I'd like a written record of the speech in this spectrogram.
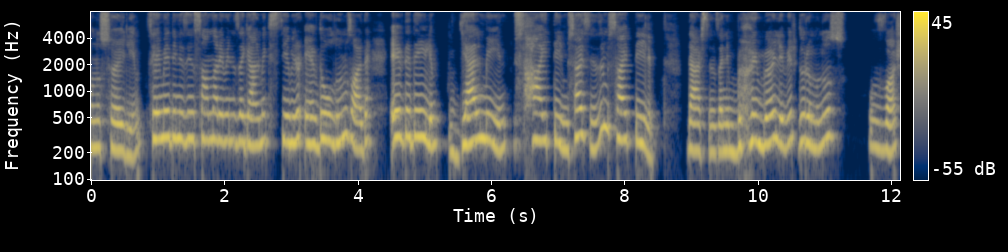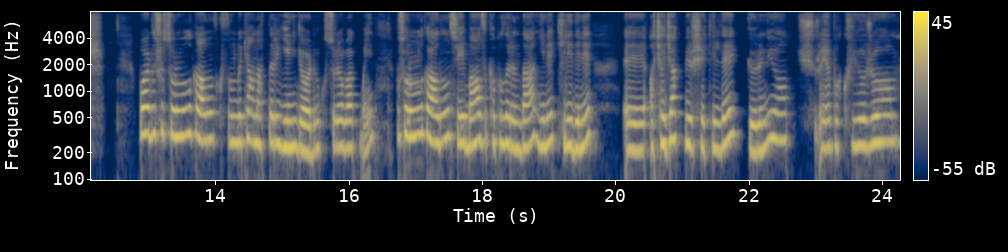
Onu söyleyeyim. Sevmediğiniz insanlar evinize gelmek isteyebilir. Evde olduğunuz halde evde değilim, gelmeyin, müsait değil. Müsaitsinizdir, müsait değilim dersiniz. Hani böyle, bir durumunuz var. Bu arada şu sorumluluk aldığınız kısmındaki anahtarı yeni gördüm. Kusura bakmayın. Bu sorumluluk aldığınız şey bazı kapılarında yine kilidini e, açacak bir şekilde görünüyor. Şuraya bakıyorum.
